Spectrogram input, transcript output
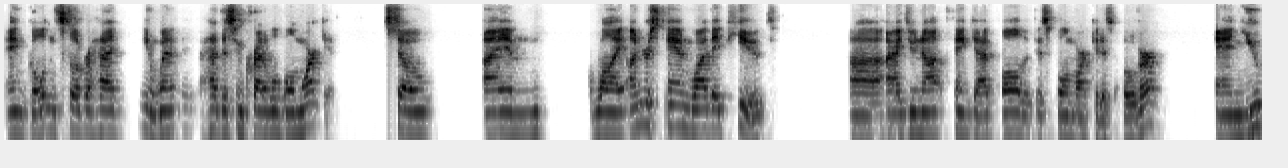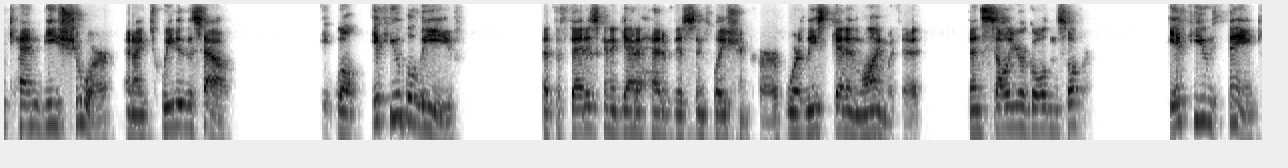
and gold and silver had, you know, went, had this incredible bull market. So I am, while I understand why they puked, uh, I do not think at all that this bull market is over. And you can be sure, and I tweeted this out. Well, if you believe that the Fed is going to get ahead of this inflation curve, or at least get in line with it, then sell your gold and silver. If you think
